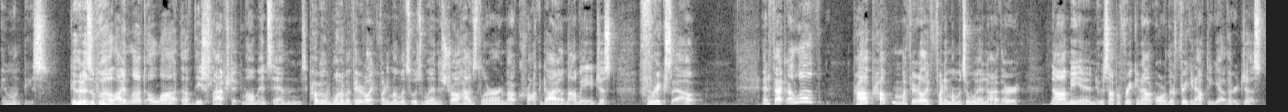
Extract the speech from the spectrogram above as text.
in one piece. Good as well. I loved a lot of these slapstick moments, and probably one of my favorite like funny moments was when the Straw Hats learn about Crocodile. Nami just freaks out. And in fact, I love probably, probably my favorite like funny moments are when either Nami and Usopp are freaking out, or they're freaking out together. Just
